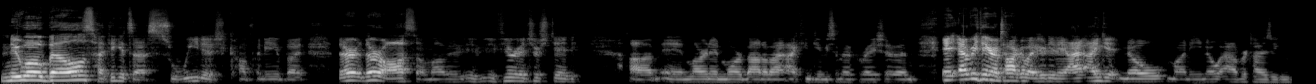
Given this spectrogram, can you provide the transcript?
Nuobells. I think it's a Swedish company, but they're they're awesome. Mean, if, if, you're interested um, in learning more about them, I, I, can give you some information. And it, everything I talk about here today, I, I, get no money, no advertising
